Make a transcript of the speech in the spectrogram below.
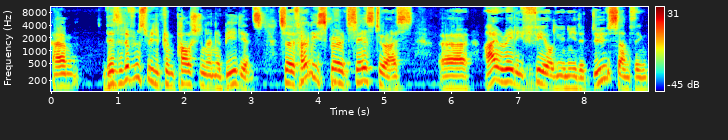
um, there's a difference between compulsion and obedience. So if Holy Spirit says to us, uh, I really feel you need to do something,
